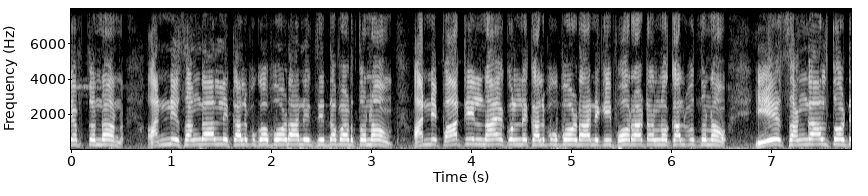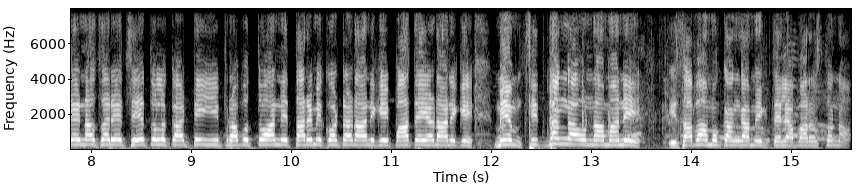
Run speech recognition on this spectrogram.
చెప్తున్నాను. అన్ని సంఘాలని కలుపుకోపోవడానికి సిద్ధపడుతున్నాం. అన్ని పార్టీల నాయకుల్ని కలుపుకోపోవడానికి పోరాటంలో కలుపుతున్నాం. ఏ సంఘాలతోటైనా సరే చేతులు కట్టి ఈ ప్రభుత్వాన్ని తరిమి కొట్టడానికి పాతేయడానికి మేము సిద్ధంగా ఉన్నామని ఈ సభాముఖంగా మీకు తెలియపరుస్తున్నాం.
